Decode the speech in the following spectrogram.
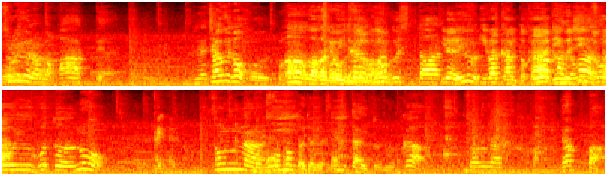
それがなんかパーって。ねちゃうけどこうあわかるよ。言いたいことわかしたっていう。る違和感と違か理不尽とか。かそういうことのはい。そんなんここポンと置いといてください。言いたいというかそんなやっぱ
